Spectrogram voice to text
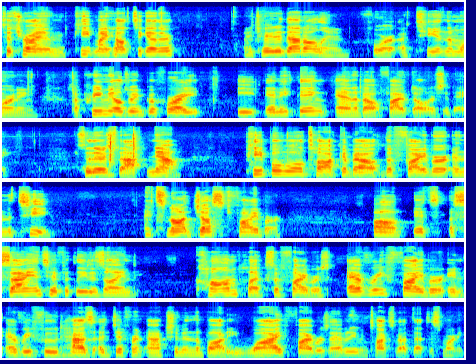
to try and keep my health together. I traded that all in for a tea in the morning, a pre-meal drink before I eat anything, and about $5 a day. So there's that. Now, people will talk about the fiber and the tea. It's not just fiber. Um, it's a scientifically designed complex of fibers. Every fiber in every food has a different action in the body. Why fibers? I haven't even talked about that this morning.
